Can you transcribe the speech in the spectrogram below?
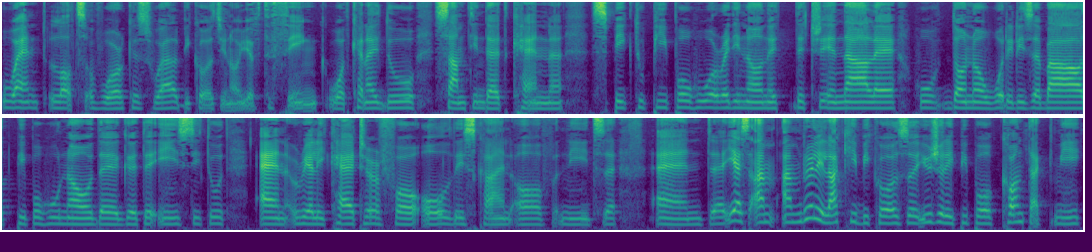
went lots of work as well because you know you have to think what can i do? Something that can uh, speak to people who already know the, triennale who don't know what it is about people who know the goethe institute and really cater for all these kind of needs. And uh, yes i'm i'm really lucky because uh, usually people contact me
